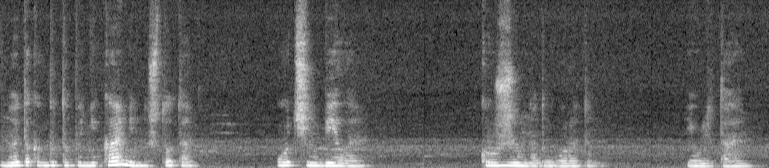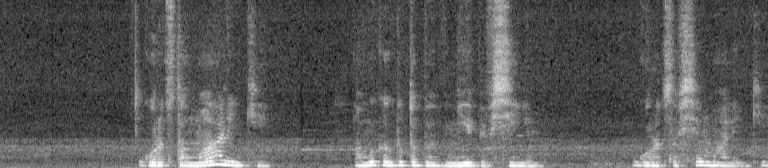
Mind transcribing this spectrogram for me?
Но это как будто бы не камень, но что-то очень белое. Кружим над городом и улетаем. Город стал маленький, а мы как будто бы в небе, в синем. Город совсем маленький.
